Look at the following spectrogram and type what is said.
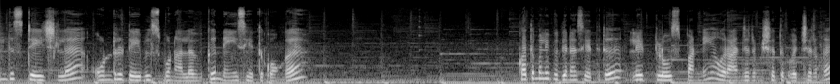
இந்த ஸ்டேஜில் ஒன்று டேபிள் ஸ்பூன் அளவுக்கு நெய் சேர்த்துக்கோங்க. கொத்தமல்லி புதினா சேர்த்துட்டு லிட் க்ளோஸ் பண்ணி ஒரு அஞ்சு நிமிஷத்துக்கு வச்சுருங்க.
